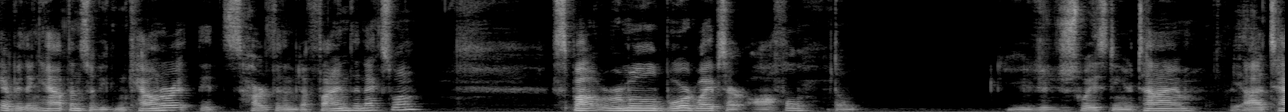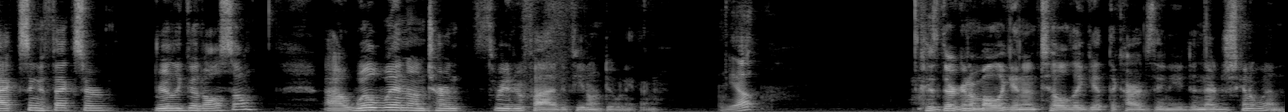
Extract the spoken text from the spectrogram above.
everything happens. So if you can counter it, it's hard for them to find the next one. Spot removal board wipes are awful. Don't you're just wasting your time. Yeah. Uh, taxing effects are really good also. Uh, will win on turn three to five if you don't do anything Yep. because they're going to mulligan until they get the cards they need, and they're just going to win.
